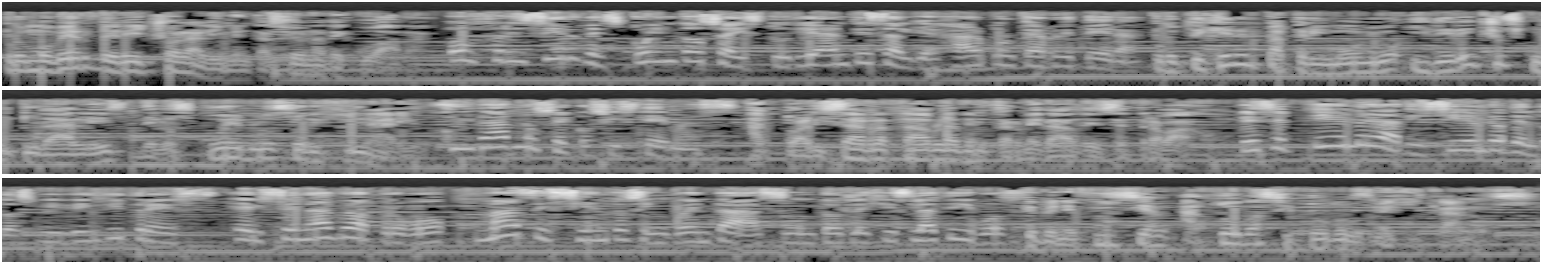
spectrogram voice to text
Promover derecho a la alimentación adecuada. Ofrecer descuentos a estudiantes al viajar por carretera. Proteger el patrimonio y derechos culturales de los pueblos originarios. Cuidar los ecosistemas. Actualizar la tabla de enfermedades de trabajo. De septiembre a diciembre del 2023, el Senado aprobó más de 150 asuntos legislativos que benefician a todas y todos los mexicanos.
